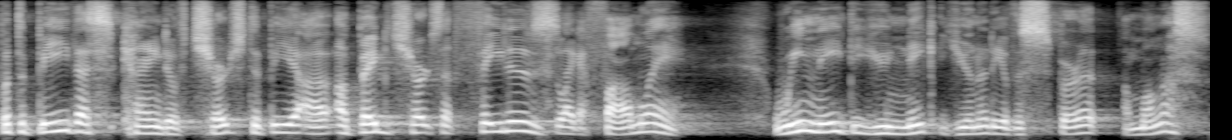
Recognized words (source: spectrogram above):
But to be this kind of church, to be a, a big church that feels like a family, we need the unique unity of the Spirit among us.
